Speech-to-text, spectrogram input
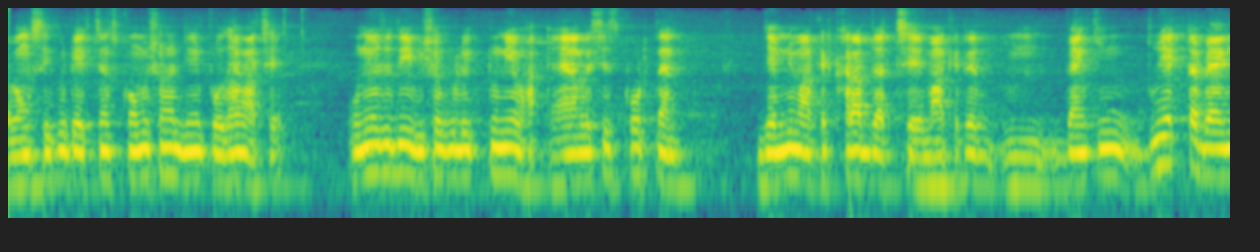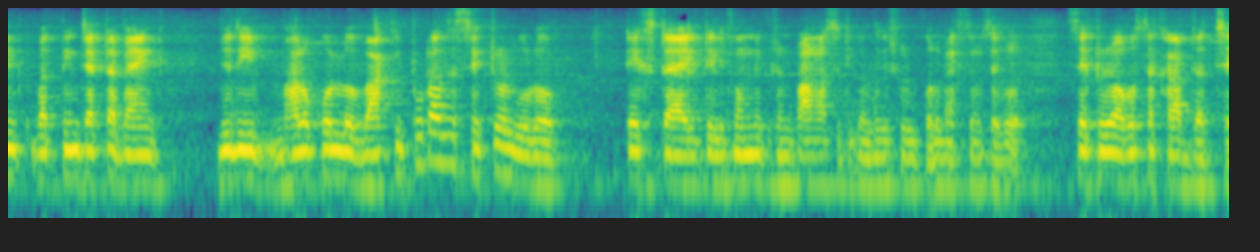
এবং সিকিউরিটি এক্সচেঞ্জ কমিশনের যিনি প্রধান আছে, উনিও যদি এই বিষয়গুলো একটু নিয়ে অ্যানালিসিস করতেন, যেমনি মার্কেট খারাপ যাচ্ছে মার্কেটের ব্যাংকিং দুই একটা ব্যাংক বা তিন চারটা ব্যাংক যদি ভালো করল, বাকি টোটাল যে সেক্টরগুলো টেক্সটাইল টেলিকমিউনিকেশন ফার্মাসিউটিক্যাল থেকে শুরু করল ম্যাক্সিমাম সেক্টর সেক্টরের অবস্থা খারাপ যাচ্ছে,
